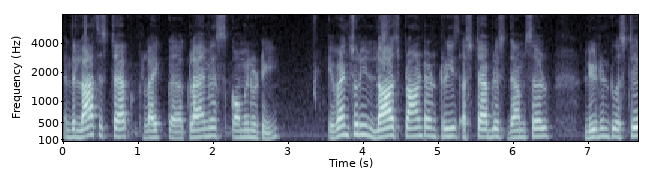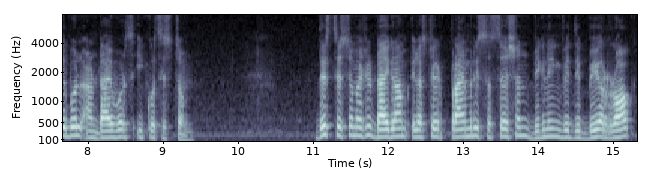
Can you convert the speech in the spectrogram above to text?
In the last step like uh, climax community, eventually large plant and trees establish themselves leading to a stable and diverse ecosystem. This systematic diagram illustrates primary succession beginning with the bare rock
